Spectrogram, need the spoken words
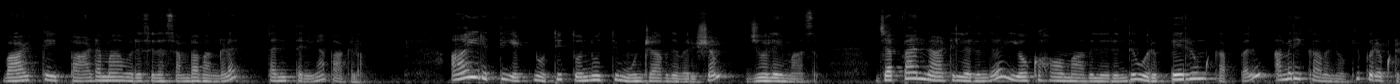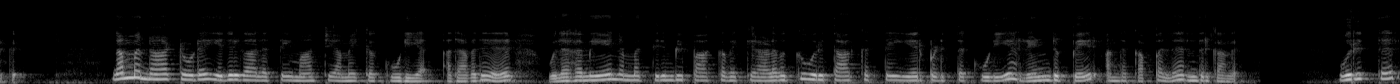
வாழ்க்கை பாடமாக ஒரு சில சம்பவங்களை தனித்தனியாக பார்க்கலாம் ஆயிரத்தி எட்நூற்றி தொண்ணூற்றி மூன்றாவது வருஷம் ஜூலை மாதம் ஜப்பான் நாட்டிலிருந்து யோகோஹாமாவிலிருந்து ஒரு பெரும் கப்பல் அமெரிக்காவை நோக்கி புறப்பட்டிருக்கு. நம்ம நாட்டோட எதிர்காலத்தை மாற்றி அமைக்கக்கூடிய அதாவது உலகமே நம்ம திரும்பி பார்க்க வைக்கிற அளவுக்கு ஒரு தாக்கத்தை ஏற்படுத்தக்கூடிய ரெண்டு பேர் அந்த கப்பலில் இருந்திருக்காங்க. ஒருத்தர்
